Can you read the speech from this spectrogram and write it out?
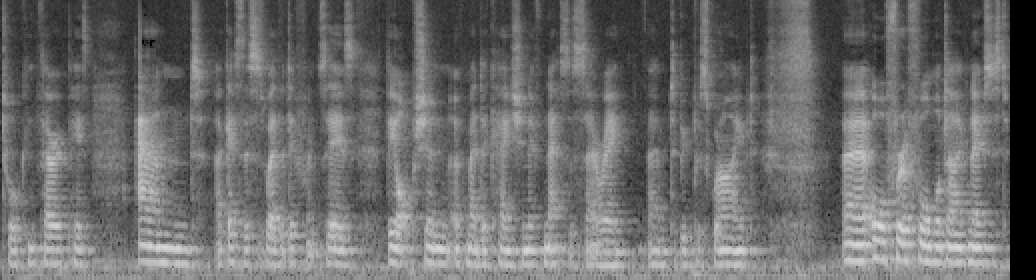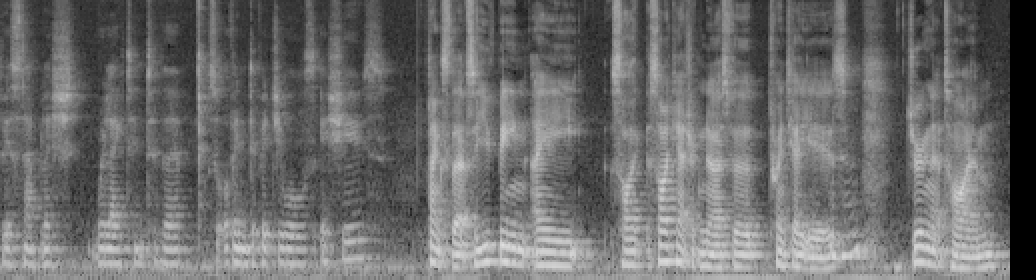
talking therapies. And I guess this is where the difference is the option of medication, if necessary, um, to be prescribed uh, or for a formal diagnosis to be established relating to the sort of individual's issues. Thanks for that. So, you've been a psych- psychiatric nurse for 28 years. Mm-hmm. During that time,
